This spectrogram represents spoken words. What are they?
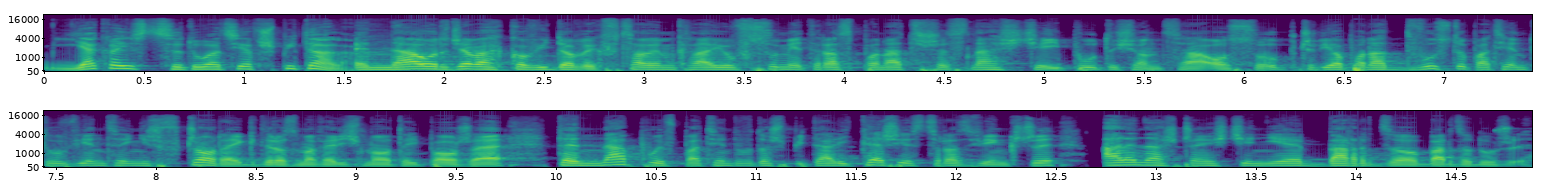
jaka jest sytuacja w szpitalach? Na oddziałach covidowych w całym kraju w sumie teraz ponad 16,5 tysiąca osób, czyli o ponad 200 pacjentów więcej niż wczoraj, gdy rozmawialiśmy o tej porze. Ten napływ pacjentów do szpitali też jest coraz większy, ale na szczęście nie bardzo, bardzo duży.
